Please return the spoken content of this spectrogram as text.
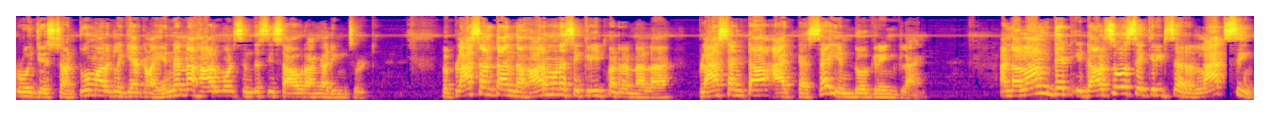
progesterone. Two மார்க்கில் கேட்கலாம். என்னென்ன ஹார்மோன் சிந்தசிஸ் ஆகுறாங்க அப்படின்னு சொல்லிட்டு. இப்போ பிளாசண்டா இந்த ஹார்மோனை செக்ரீட் பண்ணுறதுனால placenta act as a endocrine gland and along that it also secretes a relaxing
